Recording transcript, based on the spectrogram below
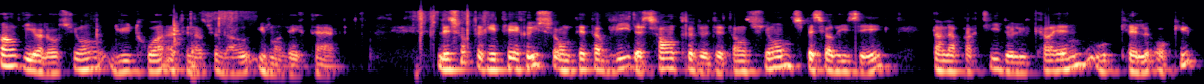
en violation du droit international humanitaire. Les autorités russes ont établi des centres de détention spécialisés dans la partie de l'Ukraine qu'elles occupent,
